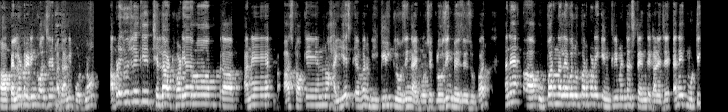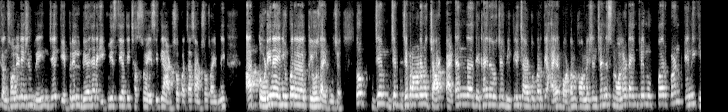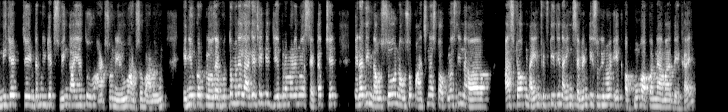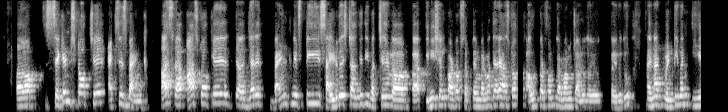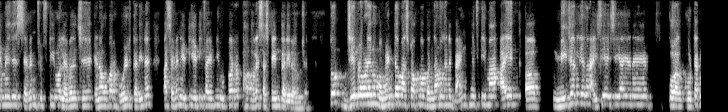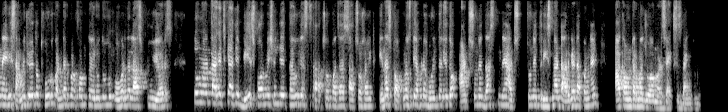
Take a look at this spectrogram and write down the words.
પહેલો trading call છે અદાની પોર્ટનો. આપણે જોયું છે કે છેલ્લા અઠવાડિયામાં અને આ સ્ટોકે એમનો હાઈએસ્ટ એવર વીકલી ક્લોઝિંગ આપ્યો છે ક્લોઝિંગ બેઝિસ ઉપર. અને ઉપરના લેવલ ઉપર પણ એક ઇન્ક્રીમેન્ટલ સ્ટ્રેન્થ દેખાડે છે. અને એક મોટી કન્સોલિડેશન રેન્જ જે એપ્રિલ બે હજાર એકવીસથી હતી, છસો એસી થી આઠસો પચાસ, આઠસો સાઈઠની, આ તોડીને એની ઉપર ક્લોઝ આપ્યું છે. તો જે જે પ્રમાણેનો ચાર્ટ પેટર્ન દેખાઈ રહ્યું છે વીકલી ચાર્ટ ઉપર કે હાયર બોટમ ફોર્મેશન છે, અને સ્મોલર ટાઈમ ફ્રેમ ઉપર પણ એની ઇમિડિયેટ જે ઇન્ટરમીડિયેટ સ્વિંગ આવી હતું, આઠસો નેવું, આઠસો બાણું એની ઉપર ક્લોઝ આપ્યું. તો મને લાગે છે કે જે પ્રમાણેનો સેટઅપ છે, એનાથી નવસો નવસો પાંચના સ્ટોપથી આ સ્ટોક નાઇન ફિફ્ટી થી નાઇન સેવન્ટી સુધીનો એક અપમૂવ આપણને આમાં દેખાય. સેકન્ડ સ્ટોક છે એક્સિસ બેંક આ આ સ્ટોકે જ્યારે બેંક નિફ્ટી સાઇડવેઝ ચાલતી હતી વચ્ચે ઇનિશિયલ પાર્ટ ઓફ સપ્ટેમ્બરમાં ત્યારે આ સ્ટોક આઉટ પરફોર્મ કરવાનું ચાલુ થયું, કર્યું હતું. એના ટ્વેન્ટી વન ઈએમએ જે સેવન ફિફ્ટી નો લેવલ છે, એના ઉપર હોલ્ડ કરીને આ સેવન એટી એટી ફાઈવની ઉપર હવે સસ્ટેન કરી રહ્યું છે. તો જે પ્રમાણેનું મોમેન્ટમ આ સ્ટોકમાં બંધાણું છે અને બેંક નિફ્ટીમાં આ એક મેજરલી અગર આઈસીઆઈસીઆઈ અને કોટકને એની સામે જોઈએ તો થોડુંક અંડર પરફોર્મ કર્યું હતું over the last two years તો મને લાગે છે કે આજે બેઝ ફોર્મેશન જે થયું છે સાતસો પચાસ, સાતસો સાહીઠ, એના સ્ટોપલોસથી આપણે હોલ્ડ કરીએ તો આઠસો ને દસ ને આઠસો ને ત્રીસ ના ટાર્ગેટ આપણને આ કાઉન્ટરમાં જોવા મળશે એક્સિસ બેંકનું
